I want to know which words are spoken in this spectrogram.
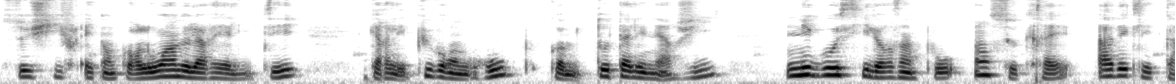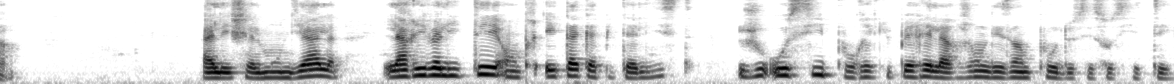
Ce chiffre est encore loin de la réalité, car les plus grands groupes, comme Total Energy, négocient leurs impôts en secret avec l'État. À l'échelle mondiale, la rivalité entre États capitalistes joue aussi pour récupérer l'argent des impôts de ces sociétés.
